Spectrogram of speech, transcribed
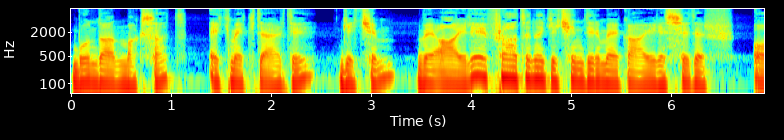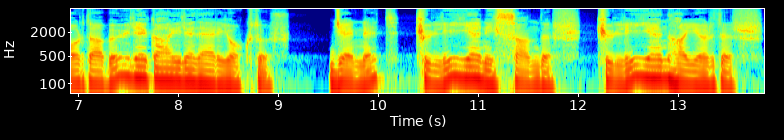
bundan maksat ekmek derdi, geçim ve aile efradını geçindirme gailesidir. Orada böyle gaileler yoktur. Cennet külliyen ihsandır, külliyen hayırdır,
